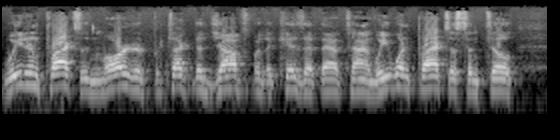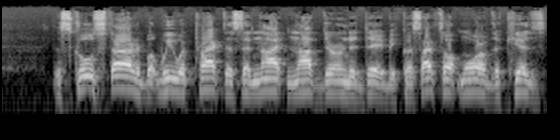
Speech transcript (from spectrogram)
we didn't practice in order to protect the jobs for the kids at that time. We wouldn't practice until the school started, but we would practice at night, not during the day, because I thought more of the kids.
